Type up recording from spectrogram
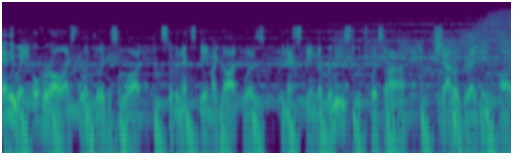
Anyway, overall, I still enjoyed this a lot. So the next game I got was the next game that released, which was uh, Shadow Dragon on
